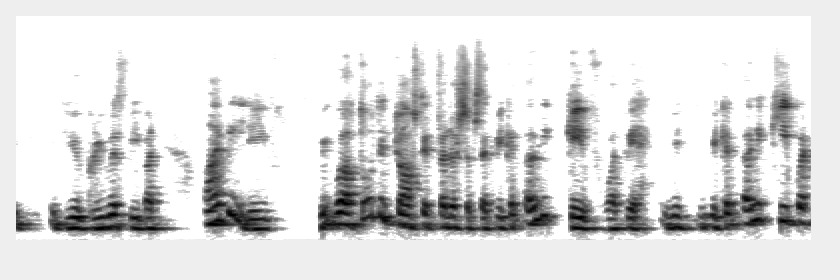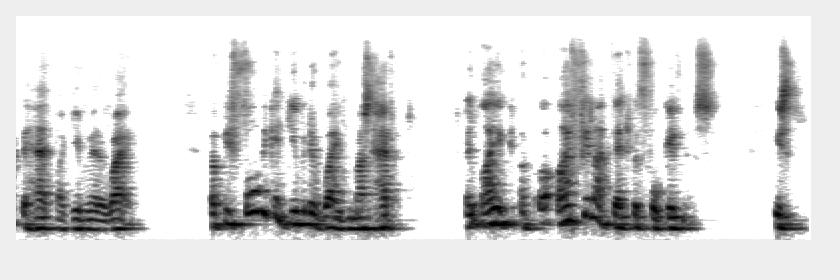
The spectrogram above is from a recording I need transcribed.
if, if you agree with me, but I believe we were taught in 12 step fellowships that we can only give what we, we we can only keep what we have by giving it away. But before we can give it away, we must have it. And I, I feel like that with forgiveness is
